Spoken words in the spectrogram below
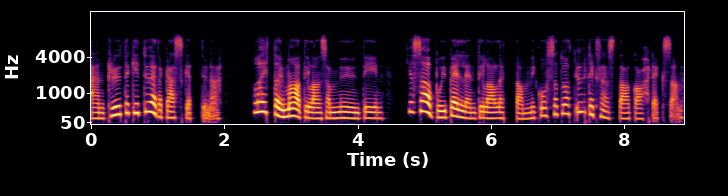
Andrew teki työtä käskettynä, laittoi maatilansa myyntiin ja saapui Pellen tilalle tammikuussa 1908.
